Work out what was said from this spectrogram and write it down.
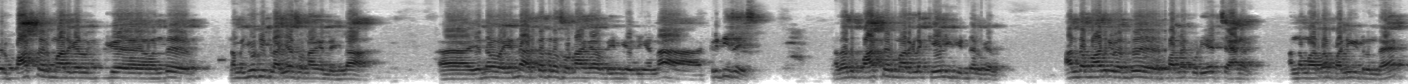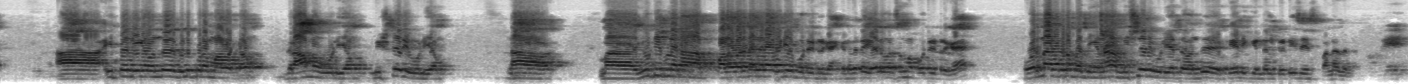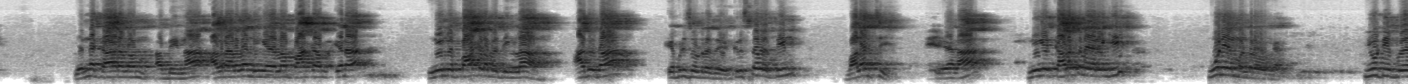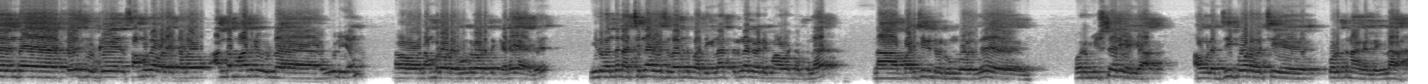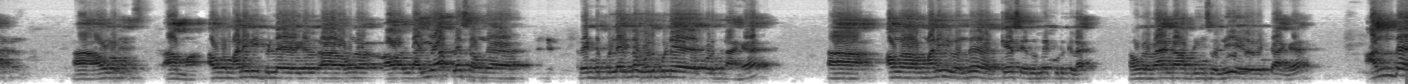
ஒரு பாஸ்டர்மார்களுக்கு வந்து நம்ம யூடியூப்ல ஐயா சொன்னாங்க இல்லைங்களா? என்ன என்ன அர்த்தத்துல சொன்னாங்க அப்படின்னு கேட்டீங்கன்னா கிரிட்டிசைஸ் அதாவது பாஸ்டர்மார்களை கேலி கிண்டல்கள். அந்த மாதிரி வந்து பண்ணக்கூடிய சேனல். அந்த மாதிரி தான் பண்ணிக்கிட்டு இருந்தேன். இப்போ நீங்க வந்து விழுப்புரம் மாவட்டம் கிராம ஊழியம் மிஷினரி ஊழியம். நான் யூடியூப்ல நான் பல வருடங்களா வீடியோ போட்டுட்டு இருக்கேன். கிட்டத்தட்ட ஏழு வருஷமா போட்டுட்டு இருக்கேன். ஒரு நாள் கூட பாத்தீங்கன்னா மிஷினரி ஊழியத்தை வந்து கேலி கிண்டல் கிரிட்டிசைஸ் பண்ணதில்லை. என்ன காரணம் அப்படின்னா அதனாலதான் நீங்க எல்லாம் பார்க்காம ஏன்னா நீங்க பார்க்கல பாத்தீங்களா? அதுதான் எப்படி சொல்றது கிறிஸ்தவத்தின் வளர்ச்சி. ஏன்னா நீங்க களத்துல இறங்கி ஊழியம் பண்றவங்க. யூடியூப் இந்த ஃபேஸ்புக்கு சமூக வலைதளம் அந்த மாதிரி உள்ள ஊழியம் நம்மளோட உங்களோடது கிடையாது. இது வந்து நான் சின்ன வயசுல இருந்து பாத்தீங்கன்னா திருநெல்வேலி மாவட்டத்துல நான் படிச்சுக்கிட்டு இருக்கும்பொழுது ஒரு மிஷினரி ஐயா அவங்கள ஜீப்போட வச்சு கொளுத்துனாங்க இல்லைங்களா? அவங்க ஆமா அவங்க மனைவி பிள்ளைகள் அவங்க அந்த ஐயா பிளஸ் அவங்க ரெண்டு பிள்ளைகள்ல ஒரு பிள்ளைய கொடுத்துனாங்க அவங்க மனைவி வந்து கேஸ் எதுவுமே கொடுக்கல. அவங்கள வேண்டாம் அப்படின்னு சொல்லி விட்டாங்க. அந்த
